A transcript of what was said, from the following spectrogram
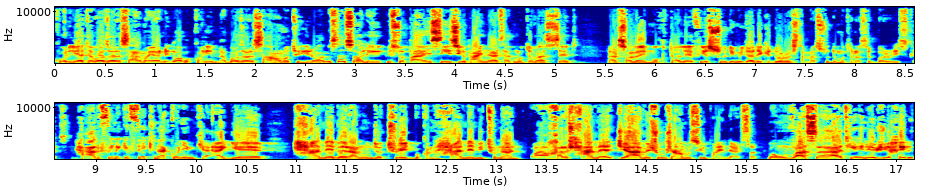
کلیت بازار سرمایه نگاه بکنیم بازار سهام تو ایران مثلا سالی 25 30 35 درصد متوسط در سالهای مختلف. یه سودی می‌داده که درست هم سود متناسب با ریسک است. حرف اینه که فکر نکنیم که اگه همه برن اونجا ترید بکنن همه می‌تونن. آخرش همه جمعشون میشه همون 35 درصد. و اون وسط یه انرژی خیلی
